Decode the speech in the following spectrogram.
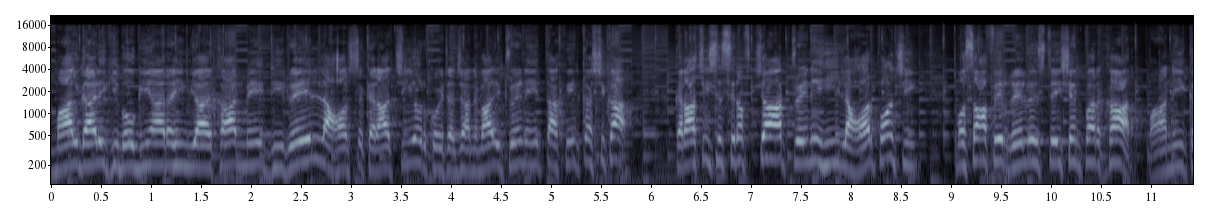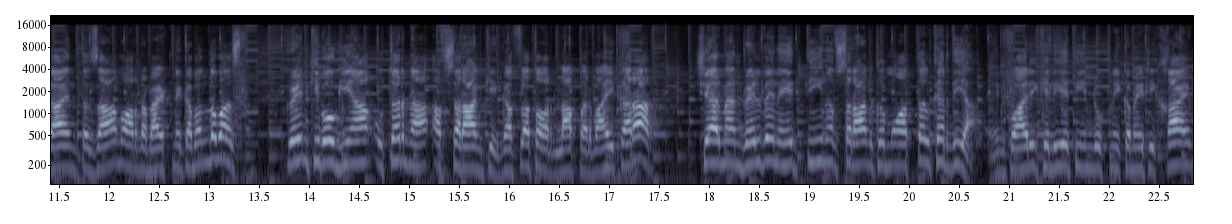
مال گاڑی کی بوگیاں رحیم یار خان میں ڈی ریل، لاہور سے کراچی اور کوئٹہ جانے والی ٹرینیں تاخیر کا شکار۔ کراچی سے صرف چار ٹرینیں ہی لاہور پہنچی مسافر ریلوے اسٹیشن پر خار۔ پانی کا انتظام اور نہ بیٹھنے کا بندوبست۔ ٹرین کی بوگیاں اترنا، افسران کی غفلت اور لاپرواہی قرار۔ چیئرمین ریلوے نے تین افسران کو معطل کر دیا۔ انکوائری کے لیے تین رکنی کمیٹی قائم۔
